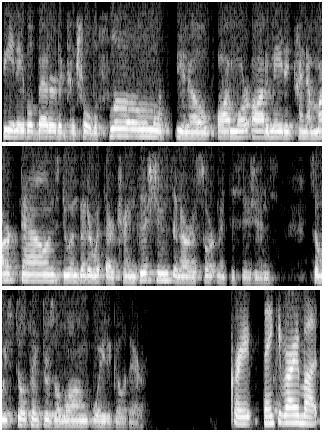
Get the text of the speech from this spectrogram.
Being able better to control the flow, you know, on more automated kind of markdowns, doing better with our transitions and our assortment decisions. So we still think there's a long way to go there. Great. Thank you very much.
